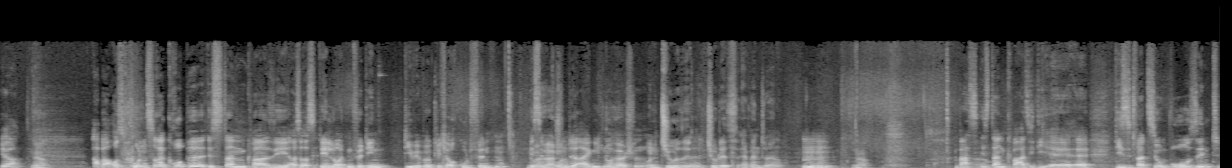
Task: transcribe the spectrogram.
Ja. Ja. Aber aus unserer Gruppe ist dann quasi, also aus den Leuten, für die, die wir wirklich auch gut finden, Nur ist im Herschel. Grunde eigentlich nur Herschel. Und Judith, Äh. Judith eventuell. mhm. Ja. Was ist dann quasi die, äh, äh, die Situation? Wo sind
